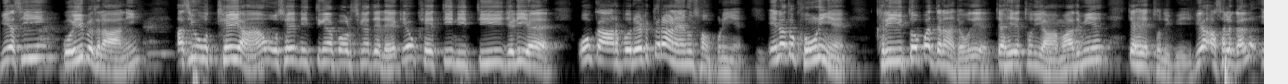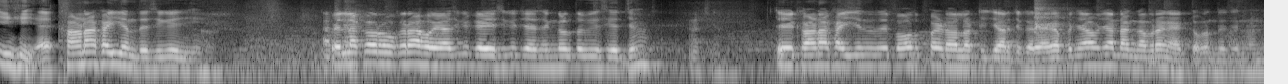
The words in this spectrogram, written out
ਵੀ ਅਸੀਂ ਕੋਈ ਬਦਲਾਅ ਨਹੀਂ। ਅਸੀਂ ਉੱਥੇ ਹੀ ਆ ਉਸੇ ਨੀਤੀਆਂ ਪਾਲਿਸੀਆਂ ਤੇ ਲੈ ਕੇ ਉਹ ਖੇਤੀ ਨੀਤੀ ਜਿਹੜੀ ਹੈ ਉਹ ਕਾਰਪੋਰੇਟ ਘਰਾਣਿਆਂ ਨੂੰ ਸੌਂਪਣੀ ਹੈ। ਇਹਨਾਂ ਤੋਂ ਖੋਹਣੀ ਹੈ ਖਰੀਦ ਤੋਂ ਭੱਜਣਾ ਚਾਹੁੰਦੇ ਆ ਚਾਹੇ ਇੱਥੋਂ ਦੀ ਆਮ ਆਦਮੀ ਹੈ ਚਾਹੇ ਇੱਥੋਂ ਦੀ ਬੀਜੇਪੀ ਹੈ। ਅਸਲ ਗੱਲ ਇਹ ਹੈ। ਖਾਣਾ ਖਾਈ ਜਾਂਦੇ ਸੀਗੇ ਜੀ। ਪਹਿਲਾਂ ਘਰੋਂ ਕਰਾ ਹੋਇਆ ਸੀ ਕਿ ਗਏ ਸੀਗੇ ਜੈ ਸਿੰਗਲ ਤੋਂ ਵੀ ਅਸੀਂ ਅੱਜ। ਅੱਛਾ। ਤੇ ਖਾਣਾ ਖਾਈ ਜਾਂਦੇ ਤੇ ਬਹੁਤ ਭੈੜਾ ਲਾਠੀ ਚਾਰਜ ਕਰਿਆਗਾ 50 50 ਡਾਂਗਾ ਭਰਾਂਗਾ ਇੱਕ ਬੰਦੇ ਤੇ ਇਹਨਾਂ ਨੇ।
